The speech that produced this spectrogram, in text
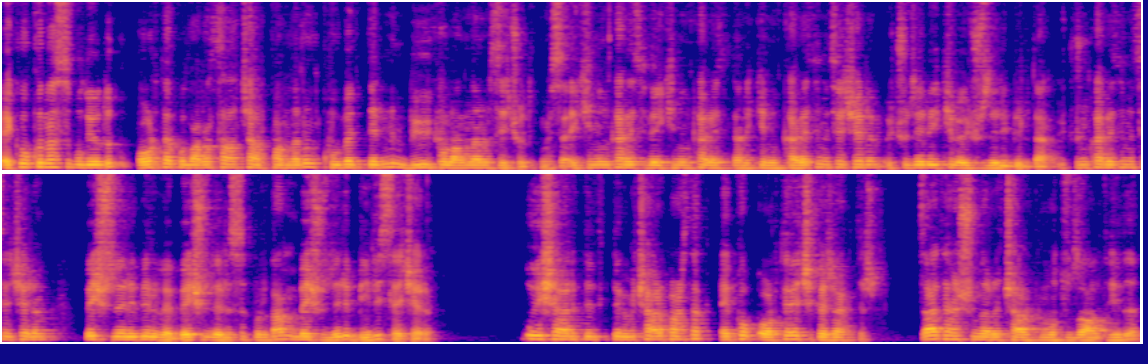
Ekoku nasıl buluyorduk? Ortak olan asal çarpanların kuvvetlerinin büyük olanlarını seçiyorduk. Mesela 2'nin karesi ve 2'nin karesinden 2'nin karesini seçerim. 3 üzeri 2 ve 3 üzeri 1'den 3'ün karesini seçerim. 5 üzeri 1 ve 5 üzeri 0'dan 5 üzeri 1'i seçerim. Bu işaretlediklerimi çarparsak ekok ortaya çıkacaktır. Zaten şunların çarpımı 36 idi.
